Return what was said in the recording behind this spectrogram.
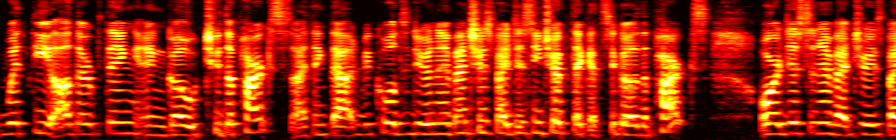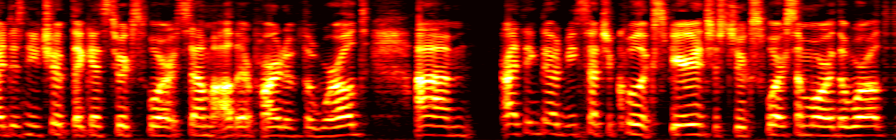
with the other thing and go to the parks. So I think that would be cool to do an Adventures by Disney trip that gets to go to the parks or just an Adventures by Disney trip that gets to explore some other part of the world. Um, I think that would be such a cool experience just to explore some more of the world,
